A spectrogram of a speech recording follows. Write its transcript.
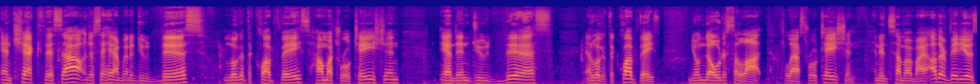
and check this out and just say, hey, I'm going to do this. Look at the club face, how much rotation, and then do this and look at the club face. You'll notice a lot less rotation. And in some of my other videos,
